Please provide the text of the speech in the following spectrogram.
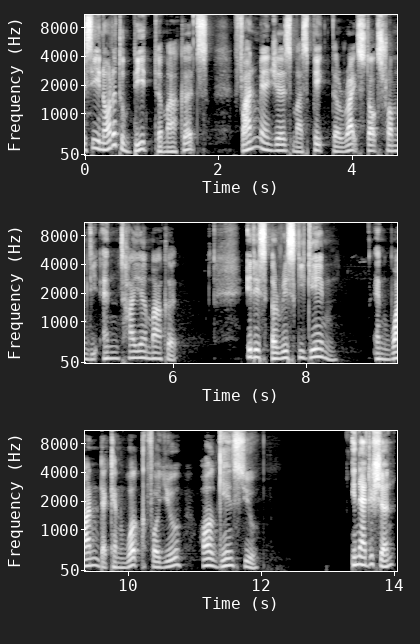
You see, in order to beat the markets, fund managers must pick the right stocks from the entire market. It is a risky game and one that can work for you or against you. In addition,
